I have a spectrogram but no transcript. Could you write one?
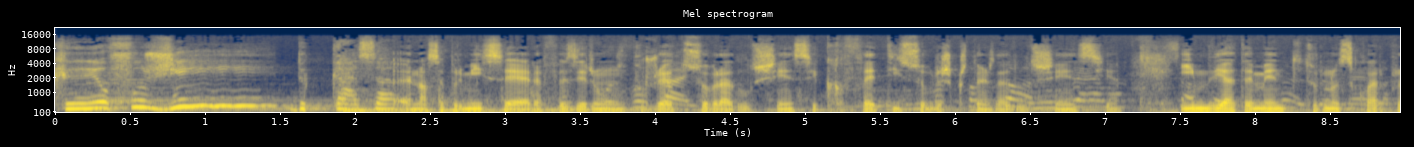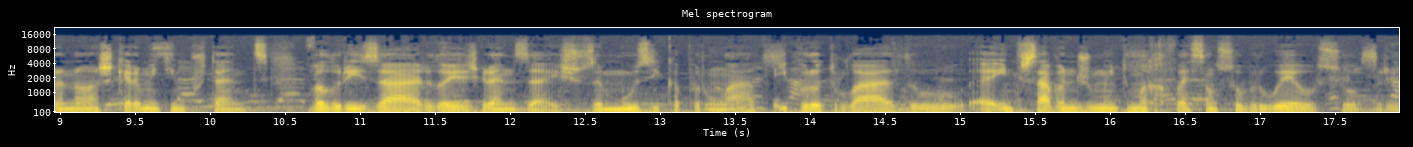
que eu fugi de casa. A nossa premissa era fazer um projeto sobre a adolescência que refletisse sobre as questões da adolescência e imediatamente tornou-se claro para nós que era muito importante valorizar dois grandes eixos, a música por um lado e por outro lado eh, interessava-nos muito uma reflexão sobre o eu, sobre,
